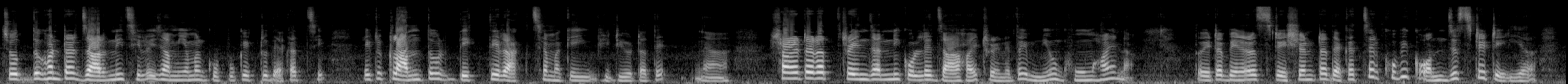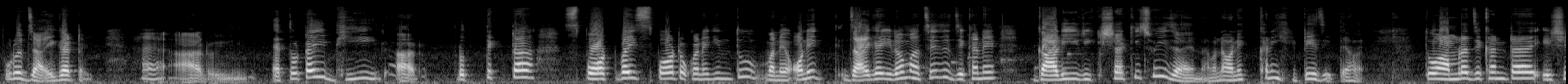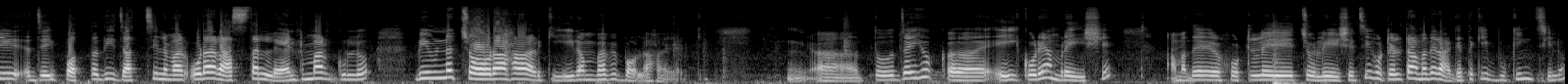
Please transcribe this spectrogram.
চোদ্দ ঘণ্টার জার্নি ছিল। যে আমি আমার গপুকে একটু দেখাচ্ছি। একটু ক্লান্ত দেখতে রাখছে আমাকে এই ভিডিওটাতে। সারাটা রাত ট্রেন জার্নি করলে যা হয় ট্রেনে তো এমনিও ঘুম হয় না। তো এটা বেনারস স্টেশনটা দেখাচ্ছে। আর খুবই কনজেস্টেড এরিয়া পুরো জায়গাটাই। হ্যাঁ আর ওই এতটাই ভিড়, আর প্রত্যেকটা স্পট বাই স্পট ওখানে কিন্তু মানে অনেক জায়গা এরম আছে যে যেখানে গাড়ি, রিক্সা কিছুই যায় না মানে অনেকখানি হেঁটে যেতে হয়। তো আমরা যেখানটায় এসে যেই পথটা দিয়ে যাচ্ছিলাম আর ওরা রাস্তার ল্যান্ডমার্কগুলো বিভিন্ন চৌরাহা আর কি এরমভাবে বলা হয় আর কি। তো যাই হোক এই করে আমরা এসে আমাদের হোটেলে চলে এসেছি। হোটেলটা আমাদের আগে থেকেই বুকিং ছিল।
